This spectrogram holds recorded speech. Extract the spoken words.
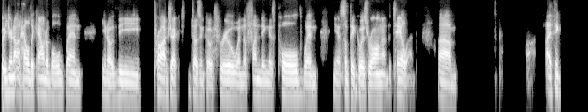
but you're not held accountable when you know the project doesn't go through when the funding is pulled when you know something goes wrong on the tail end. Um, i think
